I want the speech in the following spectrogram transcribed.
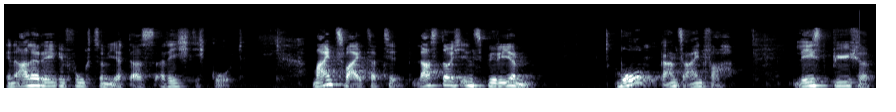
In aller Regel funktioniert das richtig gut. Mein zweiter Tipp, lasst euch inspirieren. Wo? Ganz einfach. Lest Bücher,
